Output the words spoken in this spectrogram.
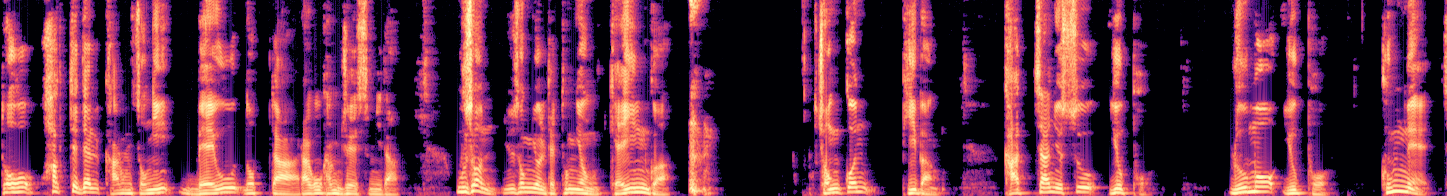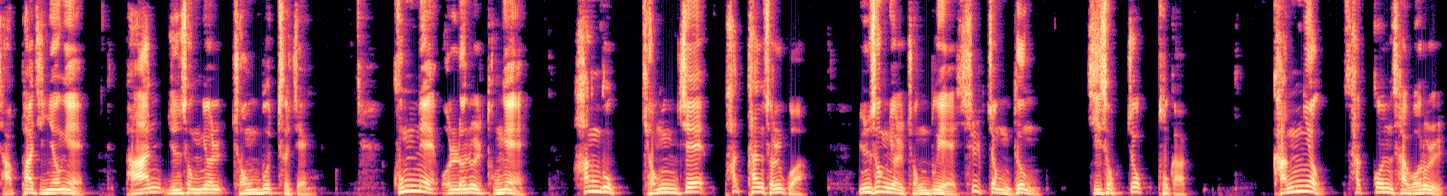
더 확대될 가능성이 매우 높다라고 강조했습니다. 우선 윤석열 대통령 개인과 정권 비방, 가짜뉴스 유포, 루머 유포, 국내 좌파 진영의 반윤석열 정부 투쟁, 국내 언론을 통해 한국 경제 파탄설과 윤석열 정부의 실정 등 지속적 부각, 강력 사건 사고를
